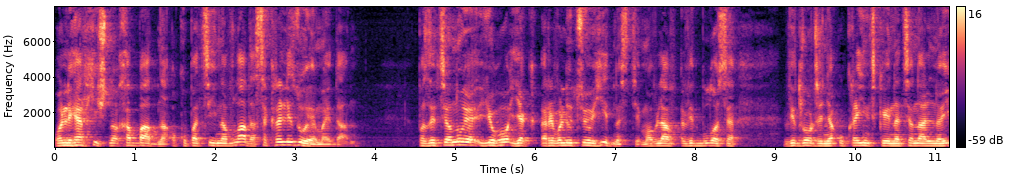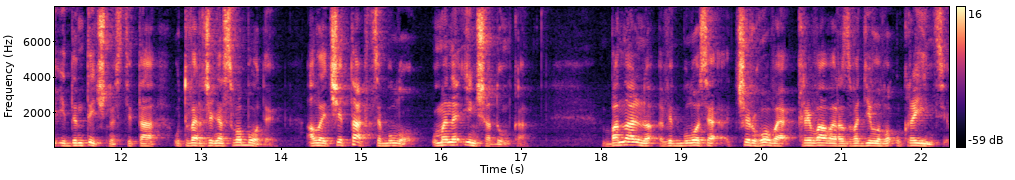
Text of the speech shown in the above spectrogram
олігархічно-хабадна окупаційна влада сакралізує Майдан, позиціонує його як революцію гідності, мовляв, відбулося відродження української національної ідентичності та утвердження свободи. Але чи так це було? У мене інша думка. Банально відбулося чергове криваве розводілово українців.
